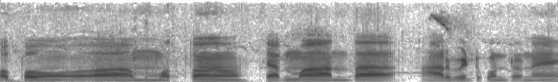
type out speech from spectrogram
పాపం మొత్తం చర్మ అంతా ఆరబెట్టుకుంటున్నాయి.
